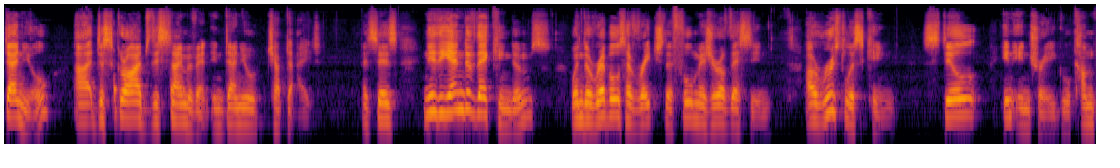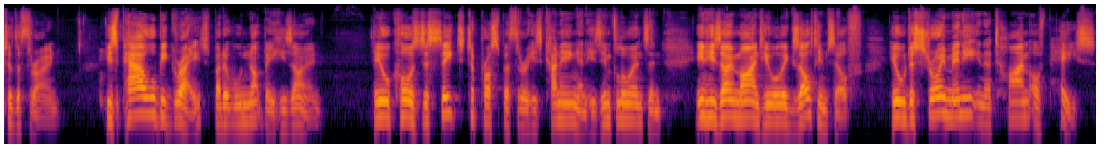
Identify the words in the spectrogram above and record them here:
Daniel uh, describes this same event in Daniel chapter 8. It says, Near the end of their kingdoms, when the rebels have reached their full measure of their sin, a ruthless king, still in intrigue, will come to the throne. His power will be great, but it will not be his own. He will cause deceit to prosper through his cunning and his influence, and in his own mind he will exalt himself. He will destroy many in a time of peace.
